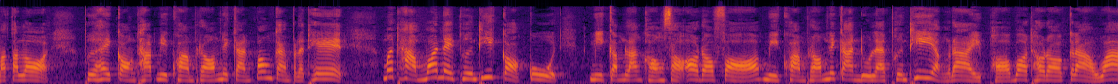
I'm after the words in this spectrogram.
มาตลอด เพื่อให้กองทัพมีความพร้อมในการป้องกันประเทศ เมื่อถามว่าในพื้นที่เกาะกูด มีกำลังของสอรฟอมีความพร้อมในการดูแลพื้นที่อย่างไรพบทรกล่าวว่า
